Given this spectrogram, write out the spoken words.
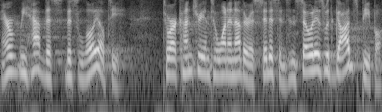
There we have this, this loyalty to our country and to one another as citizens. And so it is with God's people.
